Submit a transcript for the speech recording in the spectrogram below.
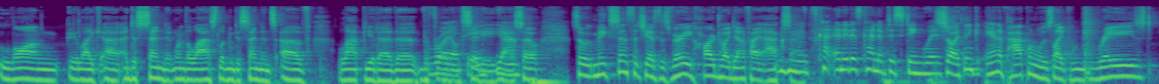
long like uh, a descendant, one of the last living descendants of Laputa, the the floating Royalty, city. Yeah. yeah. so so it makes sense that she has this very hard to identify accent. It's kind, and it is kind of distinguished. So I think Anna Paquin was like raised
